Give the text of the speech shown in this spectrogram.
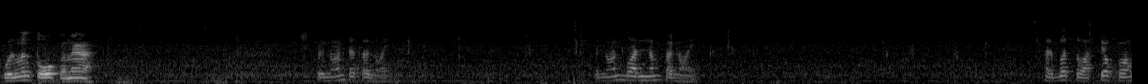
ฝนมันตกกันนะไปนอนจะตะหน่อย ไปนอนบอลน้ำตะหน่อยถ้าบ่ตอดเจ้าของ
